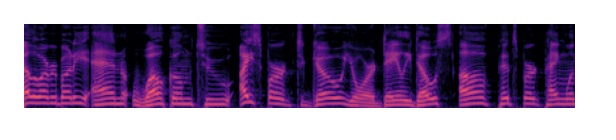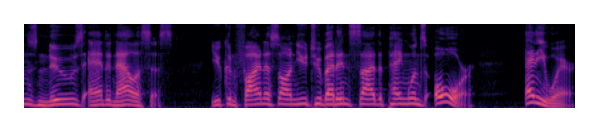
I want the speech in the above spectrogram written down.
Hello, everybody, and welcome to Ice-Burgh to Go, your daily dose of Pittsburgh Penguins news and analysis. You can find us on YouTube at Inside the Penguins or anywhere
